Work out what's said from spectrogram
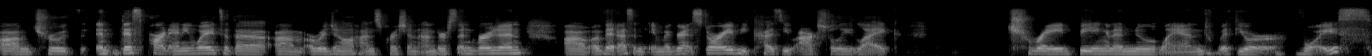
um, true in this part anyway to the um, original Hans Christian Andersen version um, of it as an immigrant story because you actually like trade being in a new land with your voice.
